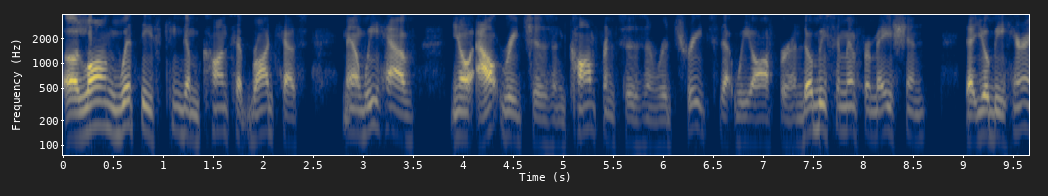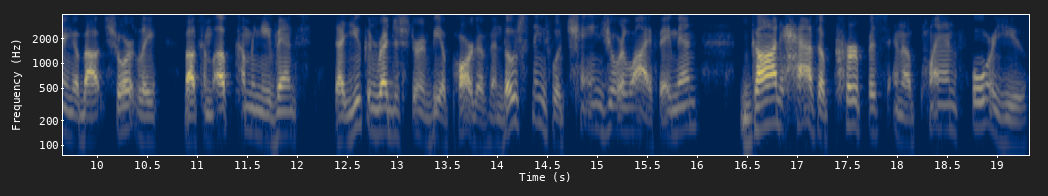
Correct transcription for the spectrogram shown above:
along with these Kingdom Concept broadcasts, man, we have you know, outreaches and conferences and retreats that we offer. And there'll be some information that you'll be hearing about shortly about some upcoming events that you can register and be a part of. And those things will change your life. Amen. God has a purpose and a plan for you,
